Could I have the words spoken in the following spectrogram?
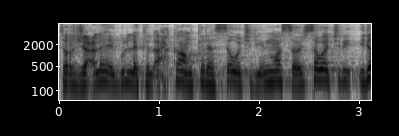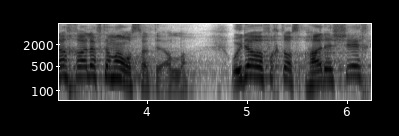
ترجع له يقول لك الأحكام كلها سوي كذي إن ما سوي سوي كذي. إذا خالفته ما وصلت إلى الله. وإذا وافقت هذا الشيخ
